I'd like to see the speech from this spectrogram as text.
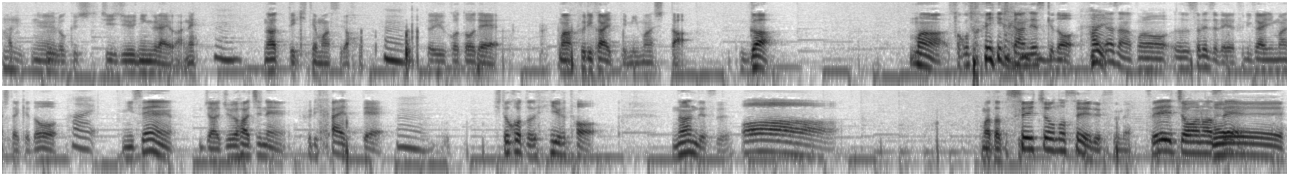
はね670人ぐらいはねうん。なってきてますよ。うん。ということで、まあ、振り返ってみました。がまあそこそこいい時間ですけど、はい。皆さんこのそれぞれ振り返りましたけどはい。2018年振り返ってうん。一言で言うと何です？あまたあ成長のせいですね。成長のせい、え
